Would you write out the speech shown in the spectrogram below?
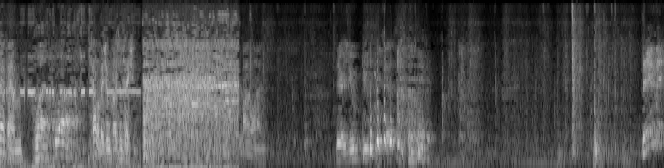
SFM Plus Plus. television presentation. My lines. There, you you read this. Damn it!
